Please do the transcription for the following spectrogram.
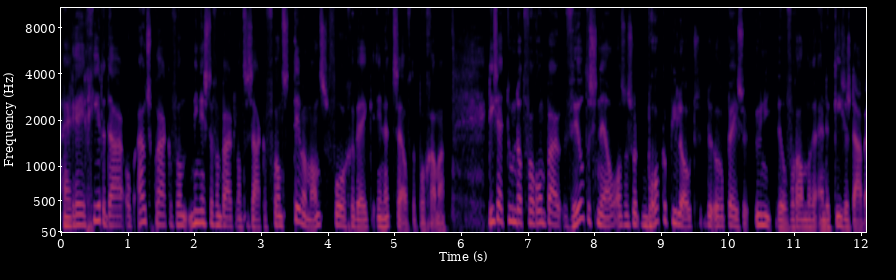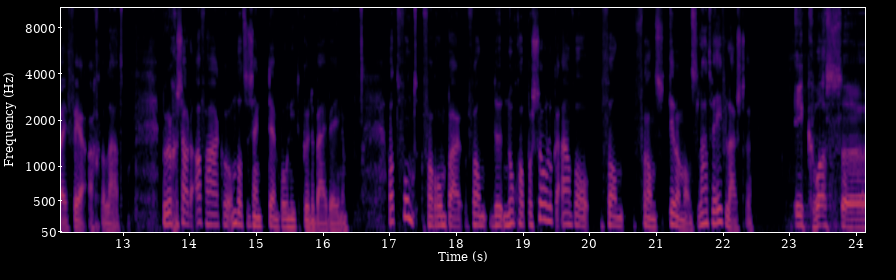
Hij reageerde daar op uitspraken van minister van Buitenlandse Zaken... Frans Timmermans vorige week in hetzelfde programma. Die zei toen dat Van Rompuy veel te snel als een soort brokkenpiloot... de Europese Unie wil veranderen en de kiezers daarbij ver achterlaat. Burgers zouden afhaken omdat ze zijn tempo niet kunnen bijbenen. Wat vond Van Rompuy van de nogal persoonlijke aanval van Frans Timmermans. Laten we even luisteren. Ik was uh,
